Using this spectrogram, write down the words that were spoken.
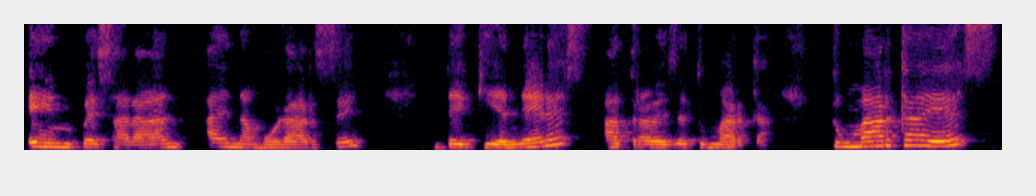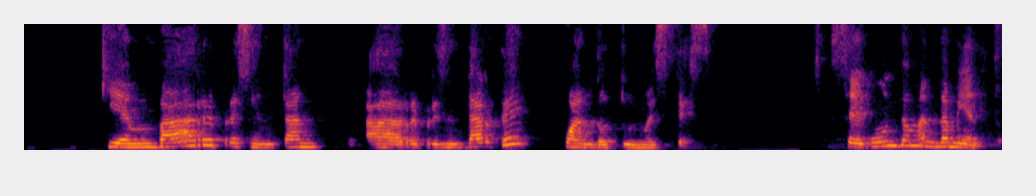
empezarán a enamorarse de quién eres a través de tu marca. Tu marca es quien va a, a representarte cuando tú no estés. Segundo mandamiento.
